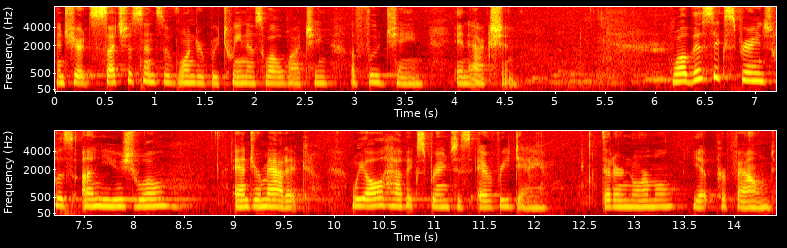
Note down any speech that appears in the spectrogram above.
and shared such a sense of wonder between us while watching a food chain in action. While this experience was unusual and dramatic, we all have experiences every day that are normal yet profound.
